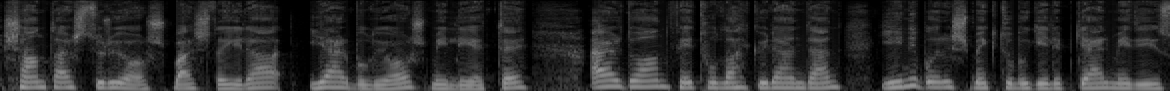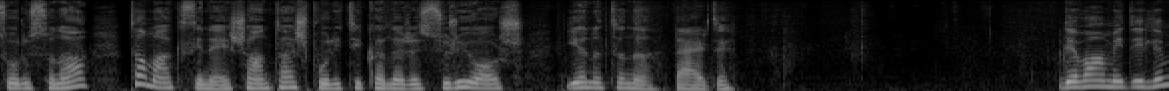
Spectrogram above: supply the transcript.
şantaj sürüyor başlığıyla yer buluyor Milliyet'te. Erdoğan Fethullah Gülen'den yeni barış mektubu gelip gelmediği sorusuna tam aksine şantaj politikaları sürüyor yanıtını verdi. Devam edelim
